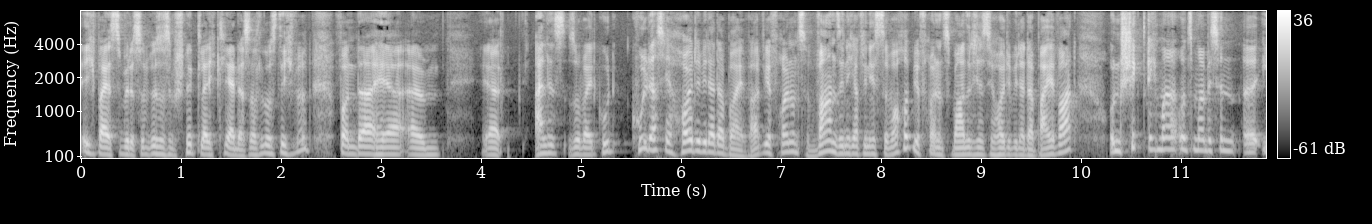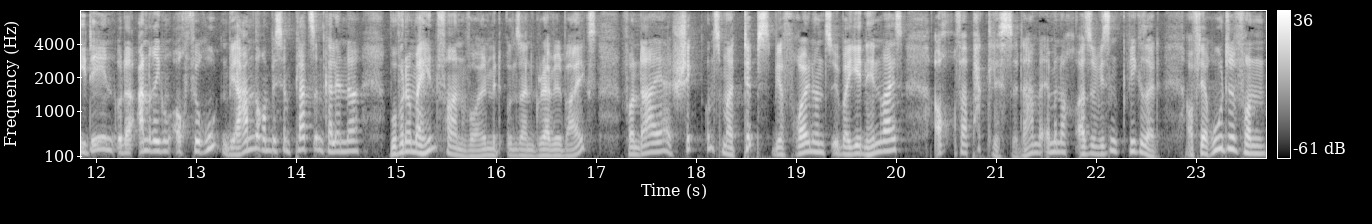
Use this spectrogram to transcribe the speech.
ich weiß, du wirst, du wirst es im Schnitt gleich klären, dass das lustig wird. Von daher, ähm, ja, alles soweit gut. Cool, dass ihr heute wieder dabei wart. Wir freuen uns wahnsinnig auf die nächste Woche. Wir freuen uns wahnsinnig, dass ihr heute wieder dabei wart. Und schickt euch mal uns mal ein bisschen äh, Ideen oder Anregungen auch für Routen. Wir haben noch ein bisschen Platz im Kalender, wo wir noch mal hinfahren wollen mit unseren Gravel-Bikes. Von daher schickt uns mal Tipps. Wir freuen uns über jeden Hinweis. Auch auf der Packliste. Da haben wir immer noch, also wir sind, wie gesagt, auf der Route von,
